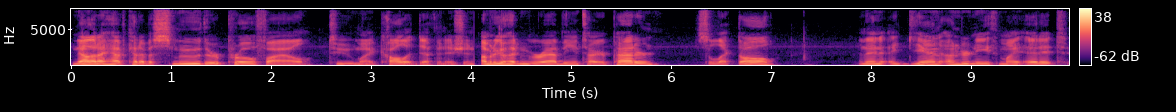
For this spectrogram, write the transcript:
Now that I have kind of a smoother profile to my collet definition, I'm going to go ahead and grab the entire pattern, select all, and then again underneath my edit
